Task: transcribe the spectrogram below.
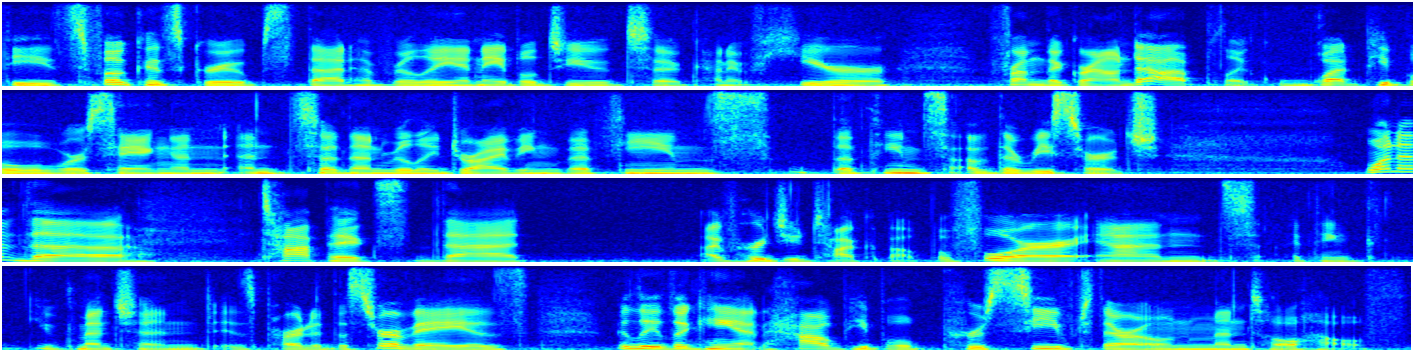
these focus groups that have really enabled you to kind of hear from the ground up like what people were saying and, and so then really driving the themes the themes of the research one of the topics that i've heard you talk about before and i think you've mentioned is part of the survey is really looking at how people perceived their own mental health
